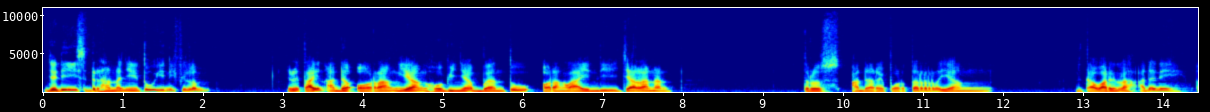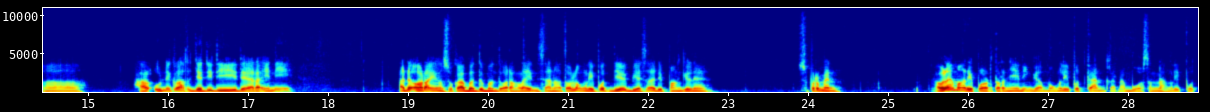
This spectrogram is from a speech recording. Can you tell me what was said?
jadi sederhananya itu ini film nyeritain ada orang yang hobinya bantu orang lain di jalanan. Terus ada reporter yang ditawarin lah ada nih uh, hal unik lah terjadi di daerah ini. Ada orang yang suka bantu-bantu orang lain di sana. Tolong liput dia biasa dipanggilnya Superman. Awalnya emang reporternya ini nggak mau ngeliput kan karena bosan lah ngeliput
